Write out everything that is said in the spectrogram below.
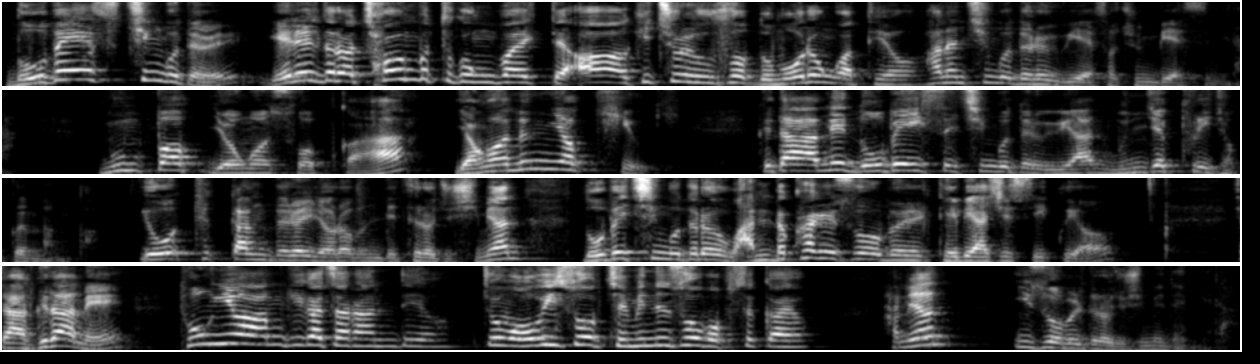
노베스 친구들 예를 들어 처음부터 공부할 때 아, 기출 수업 너무 어려운 것 같아요 하는 친구들을 위해서 준비했습니다. 문법 영어 수업과 영어 능력 키우기 그 다음에 노베이스 친구들을 위한 문제풀이 접근 방법 요 특강들을 여러분들이 들어주시면 노베 친구들은 완벽하게 수업을 대비하실 수 있고요. 자, 그 다음에 동의어 암기가 잘 안 돼요. 좀 어휘 수업 재밌는 수업 없을까요? 하면 이 수업을 들어주시면 됩니다.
